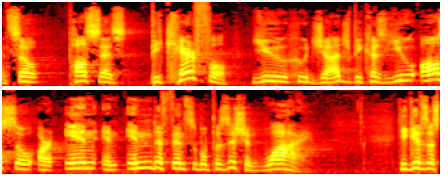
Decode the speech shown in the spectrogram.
And so Paul says, be careful you who judge, because you also are in an indefensible position. Why? He gives us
